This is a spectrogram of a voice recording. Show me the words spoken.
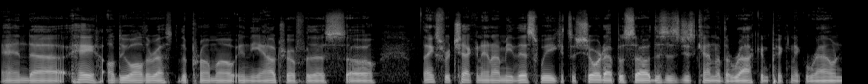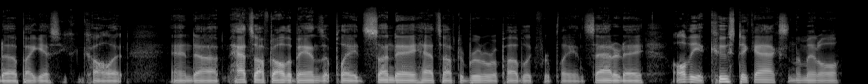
And uh, hey, I'll do all the rest of the promo in the outro for this. So thanks for checking in on me this week. It's a short episode. This is just kind of the Rockin' Picnic roundup, I guess you could call it. And uh, hats off to all the bands that played Sunday. Hats off to Brutal Republic for playing Saturday. All the acoustic acts in the middle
